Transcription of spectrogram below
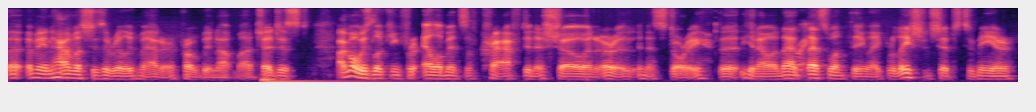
Uh, I mean, how much does it really matter? Probably not much. I just I'm always looking for elements of craft in a show and or in a story. That you know, and that Right. that's one thing. Like relationships to me are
